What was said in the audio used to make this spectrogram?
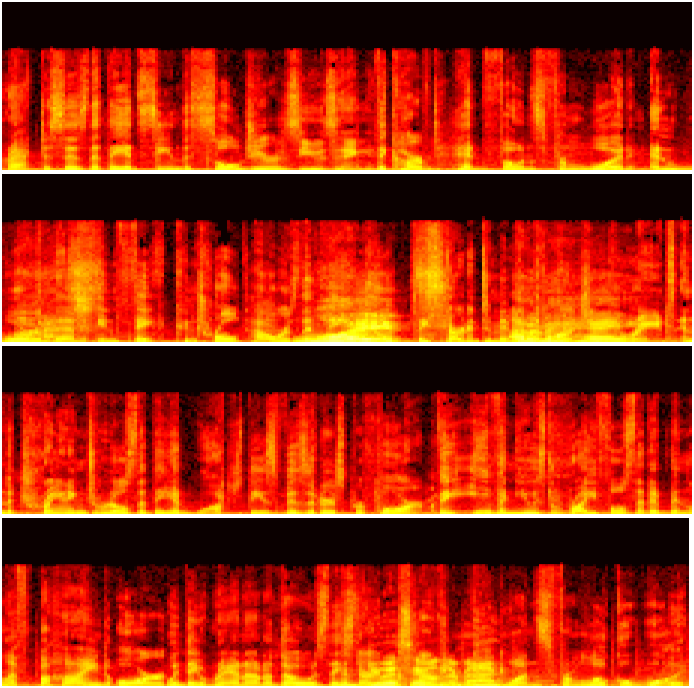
practices that they had seen the soldiers using. They carved headphones from wood and wore Oh, them in fake control towers that What? they built. They started to mimic the marching hay? parades and the training drills that they had watched these visitors perform. They even used rifles that had been left behind, or when they ran out of those, they They started USA on carving their back. new ones from local wood.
